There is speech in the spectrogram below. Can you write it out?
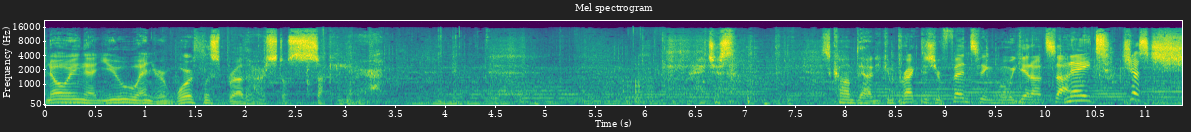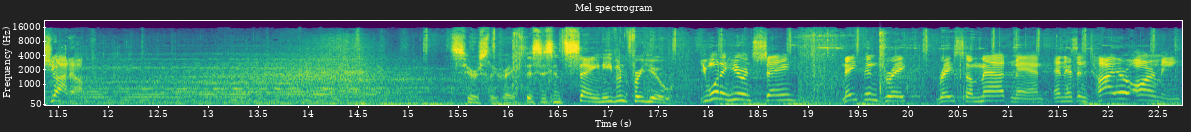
Knowing that you and your worthless brother are still sucking there. Hey, Just, just calm down. You can practice your fencing when we get outside. Nate, just shut up. Seriously, Rafe, this is insane, even for you. You want to hear insane? Nathan Drake raced a madman and his entire army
